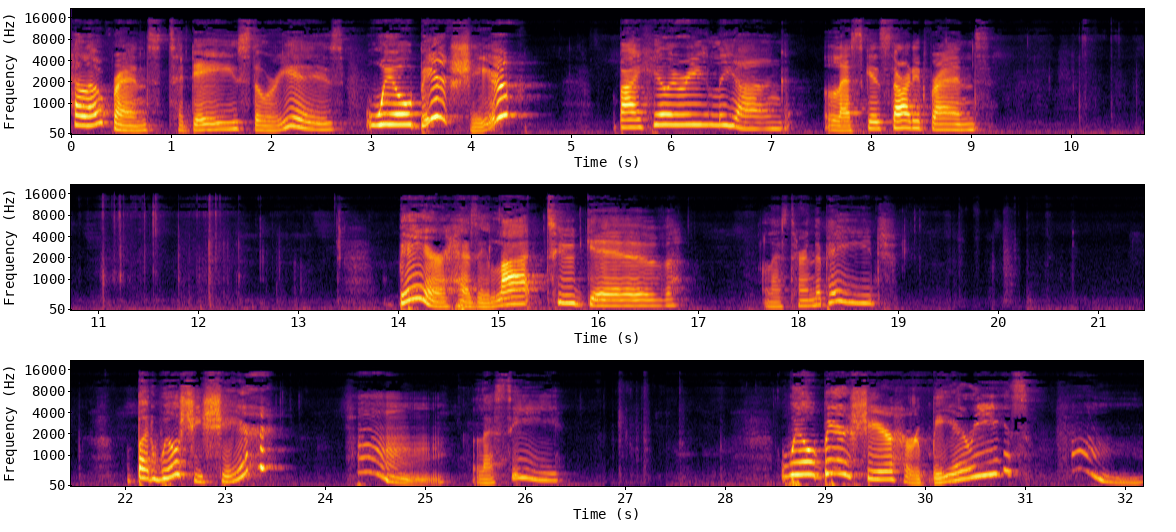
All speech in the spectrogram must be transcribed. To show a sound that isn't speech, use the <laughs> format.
Hello, friends. Today's story is Will Bear Share? by Hilary Leung. Let's get started, friends. Bear has a lot to give. Let's turn the page. But will she share? Hmm, let's see. Will Bear share her berries? Hmm.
